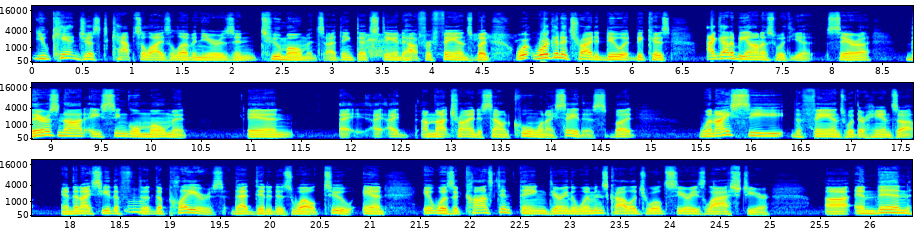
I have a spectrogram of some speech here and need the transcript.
you can't just capsulize 11 years in two moments. I think that stand out for fans, but we're, we're going to try to do it because I got to be honest with you, Sarah. There's not a single moment and I, I, I'm not trying to sound cool when I say this, but when I see the fans with their hands up, and then I see the, mm. the, the players that did it as well too, and it was a constant thing during the Women's College World Series last year, uh, and then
